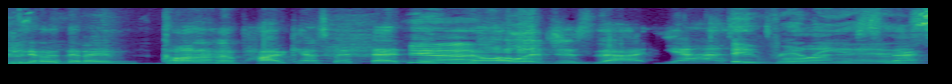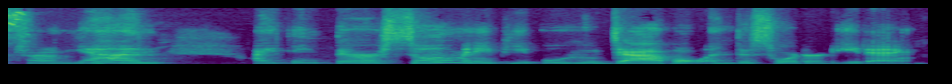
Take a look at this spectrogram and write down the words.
you know, that I've gone on a podcast with that yeah. acknowledges that. Yes. It really is. spectrum. Yeah. Mm-hmm. And I think there are so many people who dabble in disordered eating.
